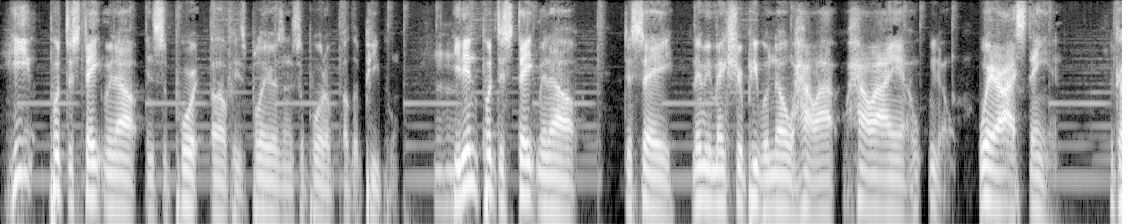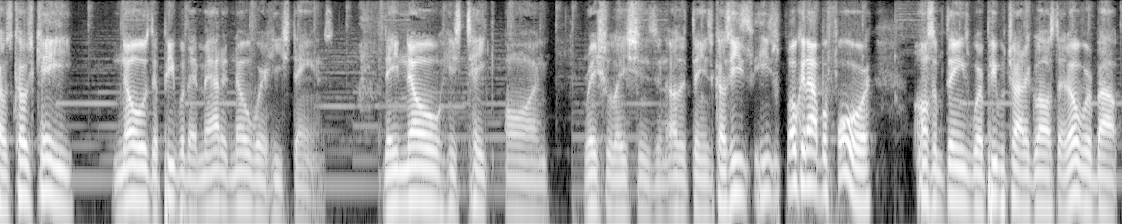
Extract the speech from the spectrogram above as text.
He put the statement out in support of his players and support of other people. Mm-hmm. He didn't put the statement out to say, "Let me make sure people know how I how I am, you know, where I stand," because Coach K knows the people that matter know where he stands. They know his take on racial relations and other things because he's he's spoken out before on some things where people try to gloss that over about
